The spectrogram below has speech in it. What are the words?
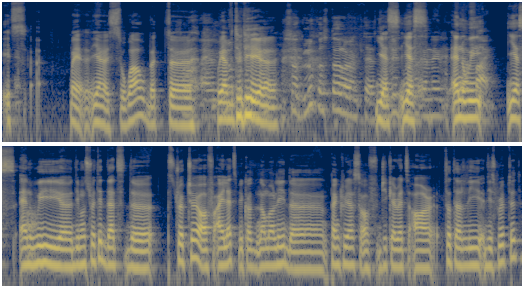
it's, uh, well, yeah, it's wow, but uh, we have to be, uh, so glucose tolerant test. Yes, yes. And, And we- fine. yes, and we uh, demonstrated that the structure of islets, because normally the pancreas of GK rats are totally disrupted,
